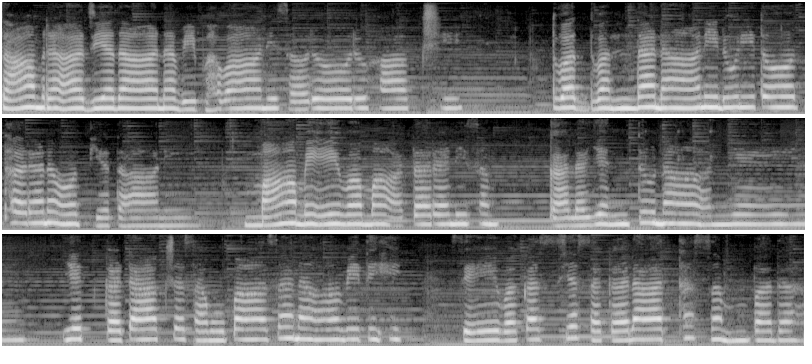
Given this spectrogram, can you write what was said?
साम्राज्यदानविभवानि सरोरुहाक्षि त्वद्वन्दनानि दुरितोद्धरणोद्यतानि मामेव मातरनिसं कलयन्तु नान्ये यत्कटाक्षसमुपासनाविधिः सेवकस्य सकलार्थसम्पदः।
